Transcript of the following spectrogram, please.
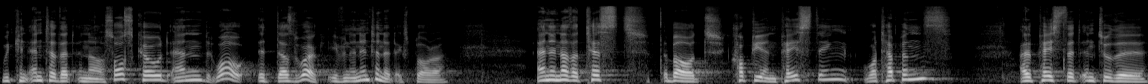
We can enter that in our source code, and wow, it does work, even in Internet Explorer. And another test about copy and pasting. What happens? I'll paste that into the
